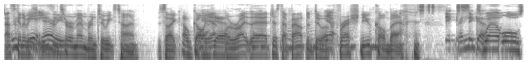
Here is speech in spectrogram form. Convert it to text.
That's going to be Spooky, easy to remember in two weeks' time. It's like, Oh, God, yeah, yeah. we're right there, just about to do a Yep. fresh new combat. Six, Ready six werewolves,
